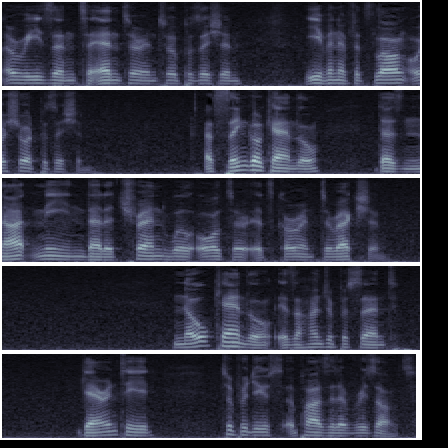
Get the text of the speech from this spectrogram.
a reason to enter into a position, even if it's long or short position. A single candle does not mean that a trend will alter its current direction. No candle is 100% guaranteed to produce a positive result.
